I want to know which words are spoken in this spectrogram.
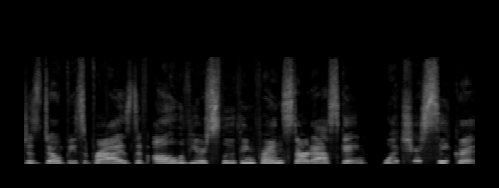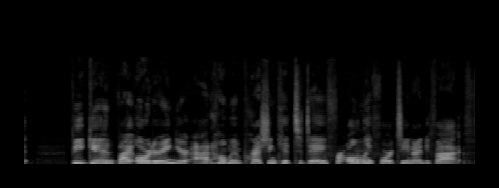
Just don't be surprised if all of your sleuthing friends start asking, What's your secret? Begin by ordering your at home impression kit today for only $14.95.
